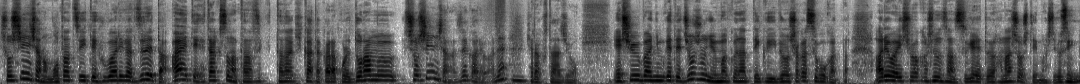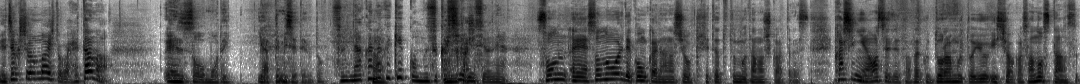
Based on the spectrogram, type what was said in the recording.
初心者のもたついてふわりがずれたあえて下手くそな叩き叩き方からこれドラム初心者なんですね彼はね、キャラクター上、えー終盤に向けて徐々に上手くなっていく描写がすごかった。あれは石若俊さんすげえという話をしていました。要するにめちゃくちゃ上手い人が下手な演奏もでやってみせてると。それなかなか結構難しいですよね。そん,、えーその折で今回の話を聞けてとても楽しかったです。歌詞に合わせて叩くドラムという石若さんのスタンス。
